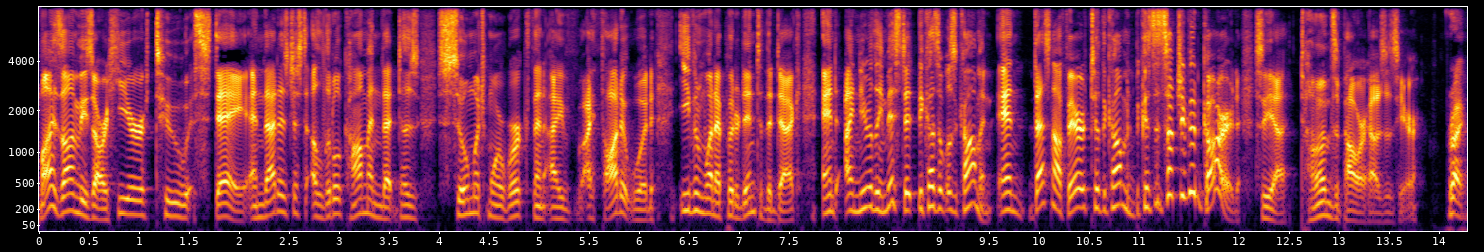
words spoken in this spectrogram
my zombies are here to stay. And that is just a little common that does so much more work than I, I thought it would, even when I put it into the deck. And I nearly missed it because it was a common. And that's not fair to the common because it's such a good card. So, yeah, tons of powerhouses here. Right.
